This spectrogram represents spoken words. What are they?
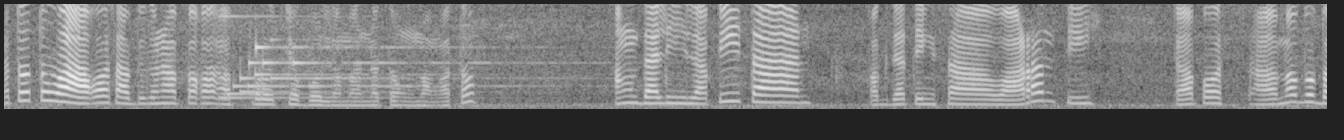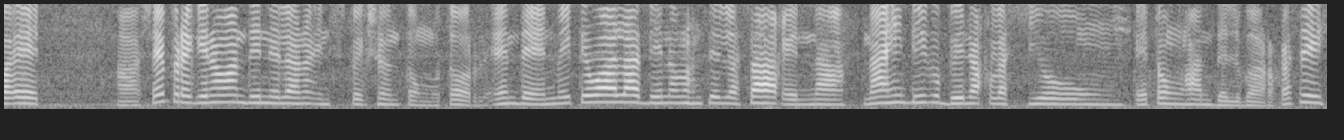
natutuwa ako. Sabi ko napaka approachable naman na tong mga to ang dali lapitan pagdating sa warranty. Tapos ah, mababait. Ah, syempre ginawan din nila ng inspection tong motor. And then may tiwala din naman sila sa akin na, na hindi ko binaklas yung itong handlebar. Kasi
